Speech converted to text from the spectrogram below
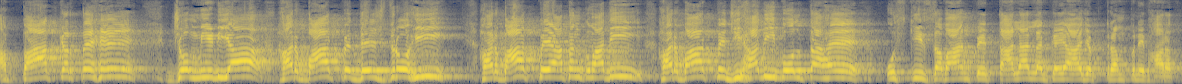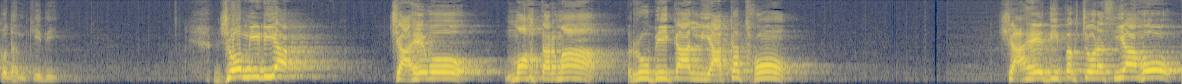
अब बात करते हैं जो मीडिया हर बात पे देशद्रोही, हर बात पे आतंकवादी, हर बात पे जिहादी बोलता है, उसकी जबान पे ताला लग गया जब ट्रंप ने भारत को धमकी दी। जो मीडिया, चाहे वो मोहतरमा, रूबिका, लियाकत हो, चाहे दीपक चौरसिया हो,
